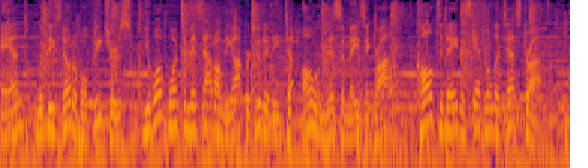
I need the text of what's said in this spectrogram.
And with these notable features, you won't want to miss out on the opportunity to own this amazing ride. Call today to schedule a test drive.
